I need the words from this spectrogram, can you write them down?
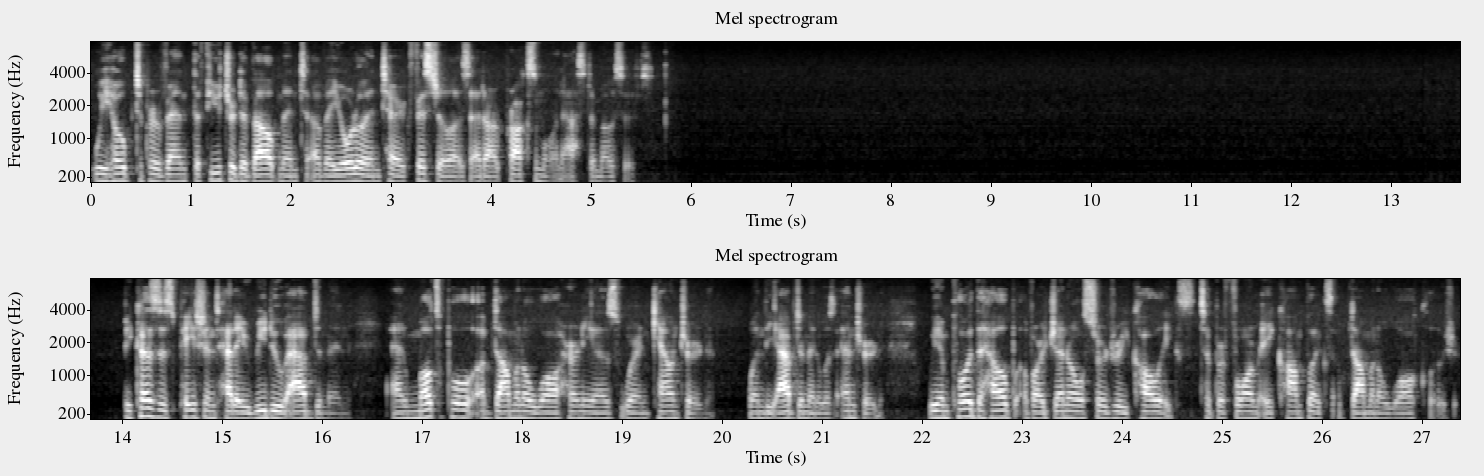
we hope to prevent the future development of aortoenteric fistulas at our proximal anastomosis. Because this patient had a redo abdomen and multiple abdominal wall hernias were encountered when the abdomen was entered, we employed the help of our general surgery colleagues to perform a complex abdominal wall closure.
